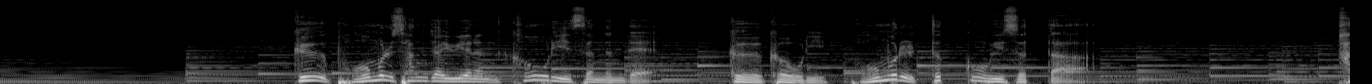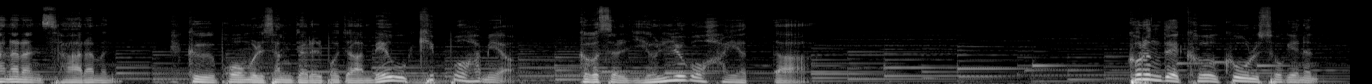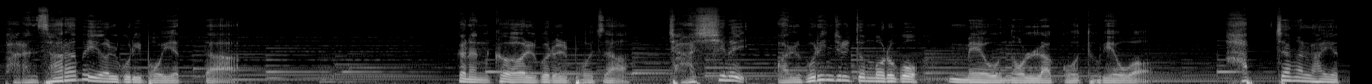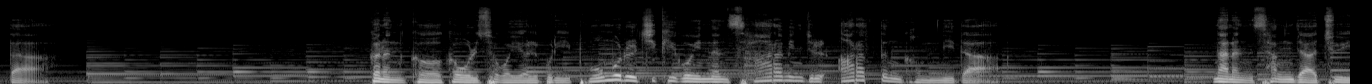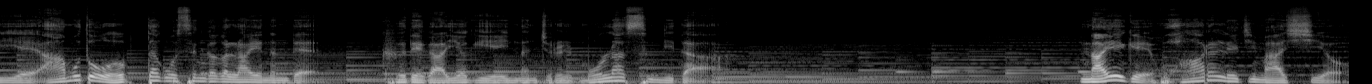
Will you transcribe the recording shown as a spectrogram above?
그 보물 상자 위에는 거울이 있었는데 그 거울이 보물을 듣고 있었다. 가난한 사람은 그 보물 상자를 보자 매우 기뻐하며 그것을 열려고 하였다. 그런데 그 거울 속에는 다른 사람의 얼굴이 보였다. 그는 그 얼굴을 보자 자신의 얼굴인 줄도 모르고 매우 놀랍고 두려워 합장을 하였다. 그는 그 거울 속의 얼굴이 보물을 지키고 있는 사람인 줄 알았던 겁니다. 나는 상자 주위에 아무도 없다고 생각을 하였는데 그대가 여기에 있는 줄을 몰랐습니다. 나에게 화를 내지 마시오.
